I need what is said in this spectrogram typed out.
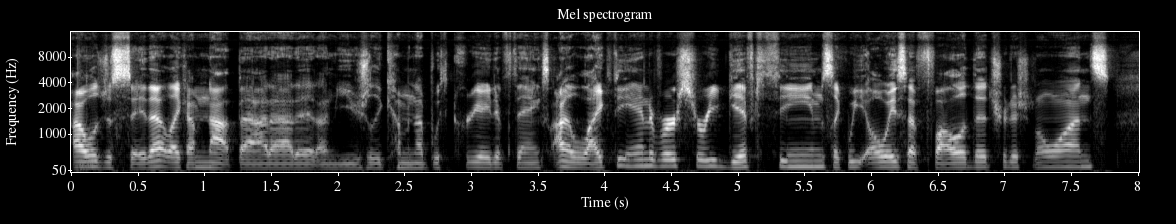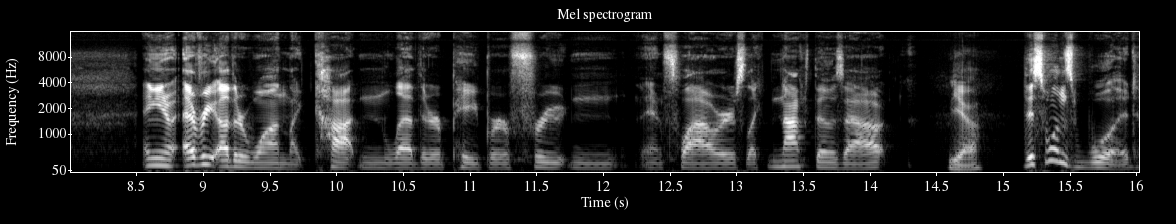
I will just say that. Like I'm not bad at it. I'm usually coming up with creative things. I like the anniversary gift themes. Like we always have followed the traditional ones. And you know, every other one like cotton, leather, paper, fruit and and flowers, like knock those out. Yeah. This one's wood.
